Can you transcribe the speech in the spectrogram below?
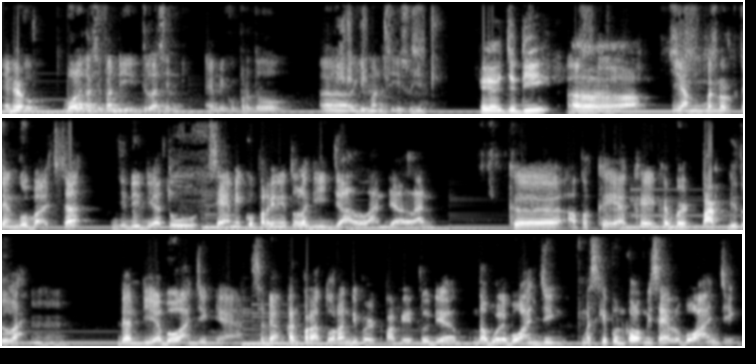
Amy Yuk. Coo- boleh nggak sih Van dijelasin Amy Cooper tuh eh, gimana sih isunya? Ya jadi eh, yang menurut yang gue baca, jadi dia tuh si Amy Cooper ini tuh lagi jalan-jalan ke apa kayak kayak ke bird park gitulah Mhm. dan dia bawa anjingnya. Sedangkan peraturan di bird park itu dia nggak boleh bawa anjing. Meskipun kalau misalnya lo bawa anjing,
